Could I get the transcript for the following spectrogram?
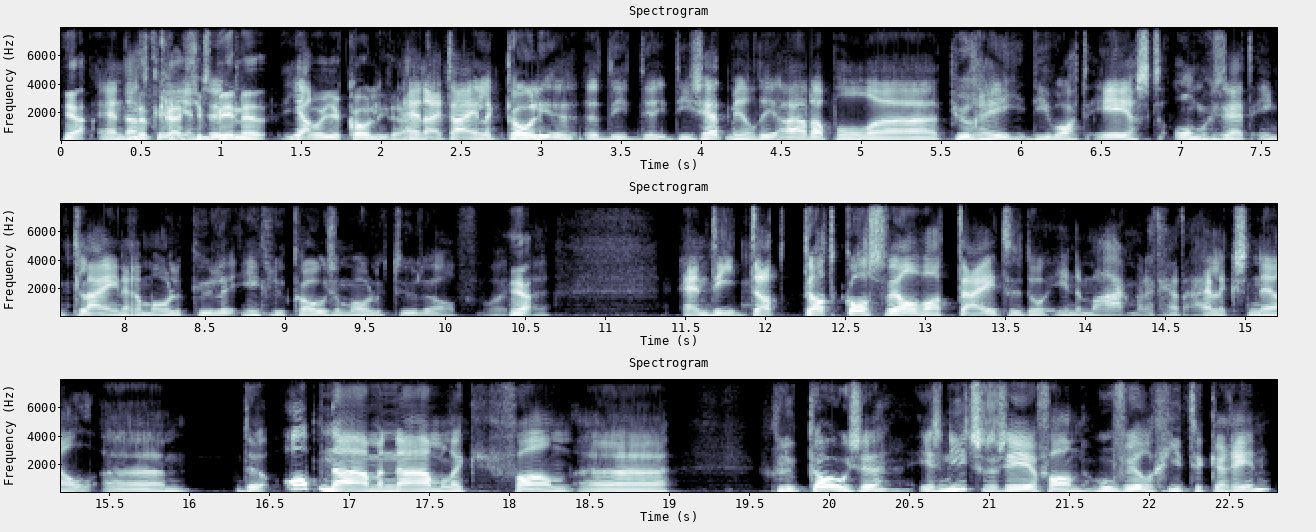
Ja, En en dat kun je krijg je binnen Ja. door je koolhydraten. En uiteindelijk kolie, eh, die, die, die zetmeel, die aardappelpuree, die wordt eerst omgezet in kleinere moleculen, in glucosemoleculen. Of, Ja. En die, dat, dat kost wel wat tijd door in de maag, maar dat gaat eigenlijk snel. Ehm, de opname namelijk van eh, glucose is niet zozeer van hoeveel giet ik erin.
